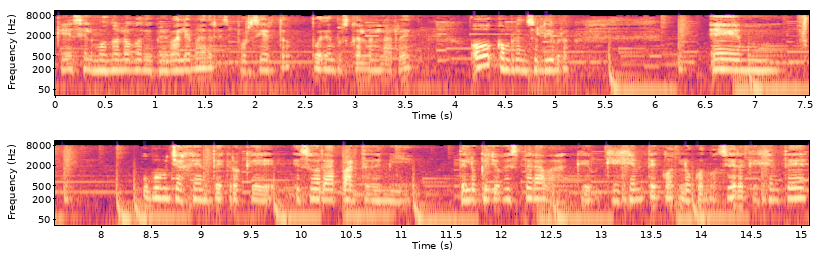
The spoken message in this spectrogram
que es el monólogo de Me Vale Madres, por cierto, pueden buscarlo en la red o compren su libro. Em, hubo mucha gente, creo que eso era parte de mí, de lo que yo esperaba, que, que gente lo conociera, que gente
